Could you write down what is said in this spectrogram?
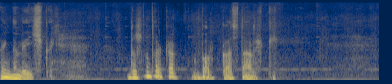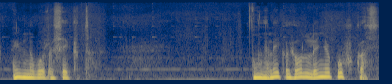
Toinen liiska. Tuossa on takaa porkkaa starkki. Ilman vuoden sekata. Ja liikoi hollin jo puhkas.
